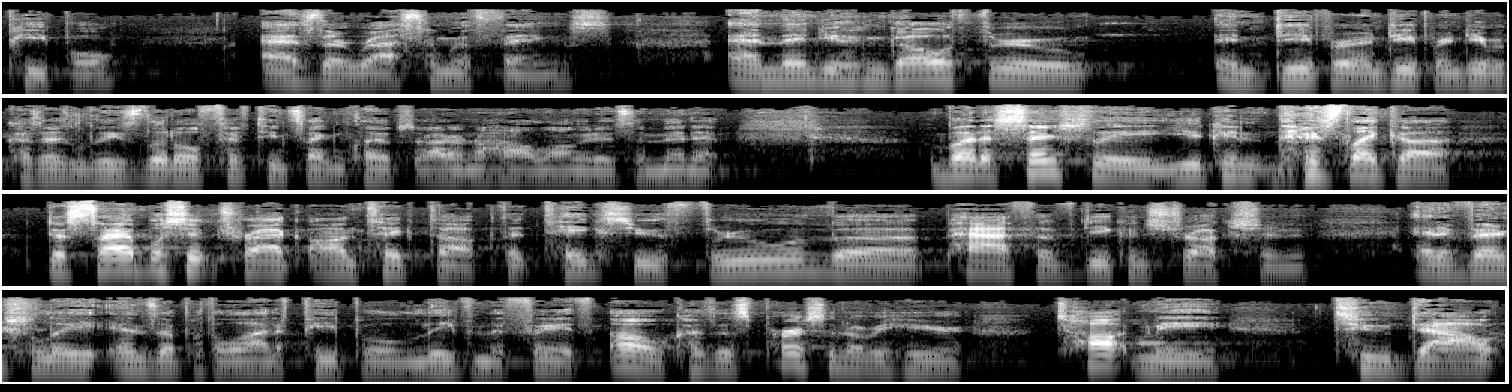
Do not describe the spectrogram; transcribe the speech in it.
people as they're wrestling with things, and then you can go through in deeper and deeper and deeper because there's these little 15 second clips, or I don't know how long it is a minute, but essentially you can there's like a discipleship track on TikTok that takes you through the path of deconstruction and eventually ends up with a lot of people leaving the faith. Oh, because this person over here taught me to doubt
